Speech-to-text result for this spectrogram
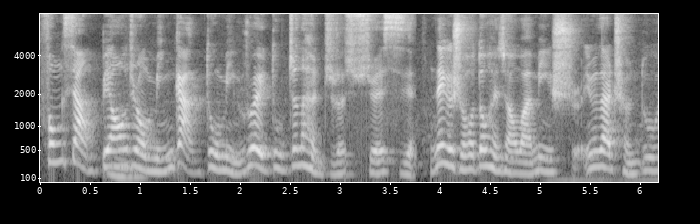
风向标、这种敏感度、敏锐度真的很值得学习。那个时候都很喜欢玩密室，因为在成都。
